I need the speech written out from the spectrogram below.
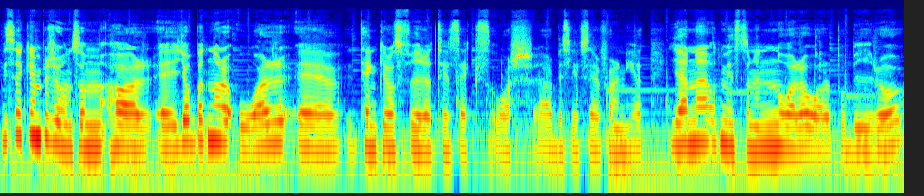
vi söker en person som har eh, jobbat några år, eh, tänker oss fyra till sex års arbetslivserfarenhet. Gärna åtminstone några år på byrå,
